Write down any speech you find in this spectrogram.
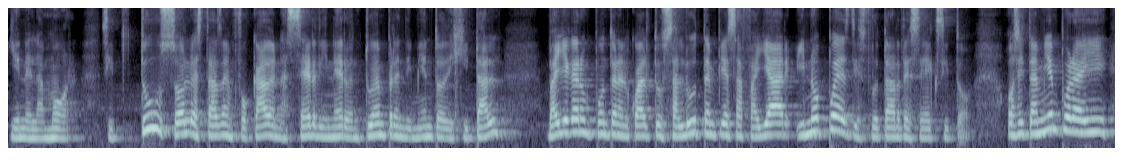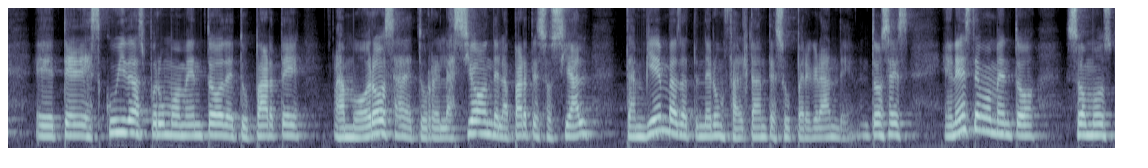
y en el amor. Si tú solo estás enfocado en hacer dinero en tu emprendimiento digital, va a llegar un punto en el cual tu salud te empieza a fallar y no puedes disfrutar de ese éxito. O si también por ahí eh, te descuidas por un momento de tu parte amorosa, de tu relación, de la parte social, también vas a tener un faltante súper grande. Entonces, en este momento somos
